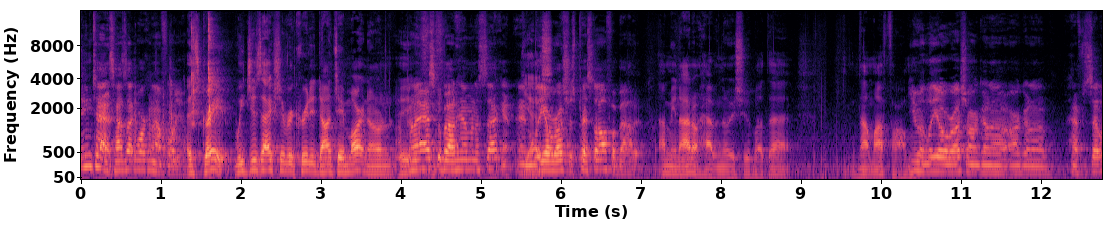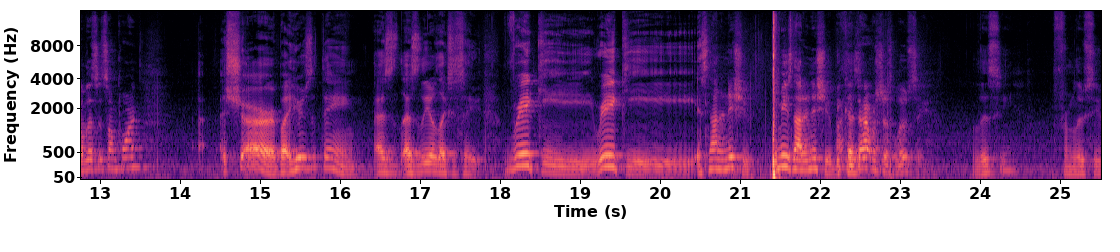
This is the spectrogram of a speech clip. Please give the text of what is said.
Team Taz, how's that working out for you? It's great. We just actually recruited Dante Martin on. Can I uh, ask about him in a second? And Yes. Lio Rush is pissed off about it. I mean, I don't have no issue about that. Not my problem. You and Lio Rush aren't gonna aren't gonna have to settle this at some point. Uh, sure, but here's the thing. As as Lio likes to say, Ricky, Ricky, it's not an issue. To me, it's not an issue I think because that was just Lucy. Lucy, from Lucy,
